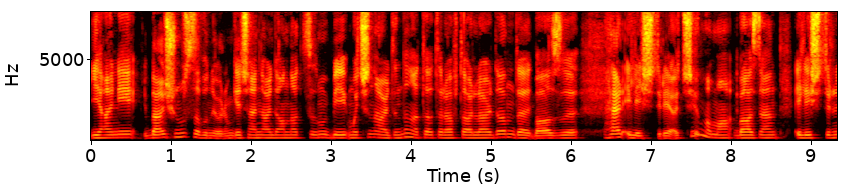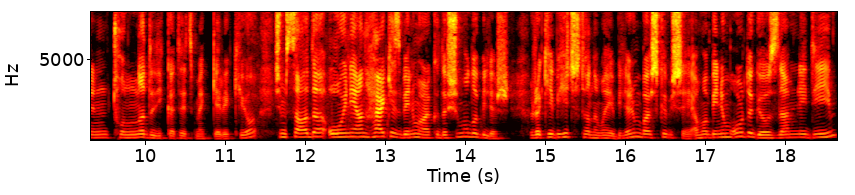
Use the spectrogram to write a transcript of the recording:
Yani ben şunu savunuyorum. Geçenlerde anlattığım bir maçın ardından hatta taraftarlardan da bazı her eleştiriye açığım ama bazen eleştirinin tonuna da dikkat etmek gerekiyor. Şimdi sahada oynayan herkes benim arkadaşım olabilir. Rakibi hiç tanımayabilirim başka bir şey. Ama benim orada gözlemlediğim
